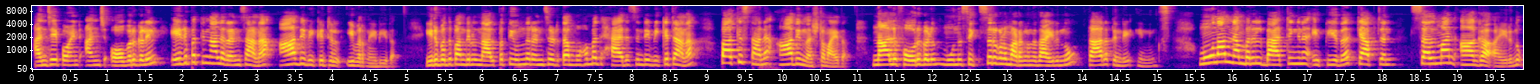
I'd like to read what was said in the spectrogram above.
അഞ്ച് പോയിന്റ് അഞ്ച് ഓവറുകളിൽ എഴുപത്തിനാല് റൺസാണ് ആദ്യ വിക്കറ്റിൽ ഇവർ നേടിയത്. ഇരുപത് പന്തിൽ നാൽപ്പത്തി ഒന്ന് റൺസ് എടുത്ത മുഹമ്മദ് ഹാരിസിന്റെ വിക്കറ്റാണ് പാകിസ്ഥാന് ആദ്യം നഷ്ടമായത്. നാല് ഫോറുകളും മൂന്ന് സിക്സറുകളും അടങ്ങുന്നതായിരുന്നു താരത്തിന്റെ ഇന്നിങ്സ് മൂന്നാം നമ്പറിൽ ബാറ്റിംഗിന് എത്തിയത് ക്യാപ്റ്റൻ സൽമാൻ ആഗ ആയിരുന്നു.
